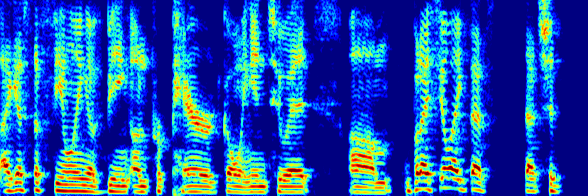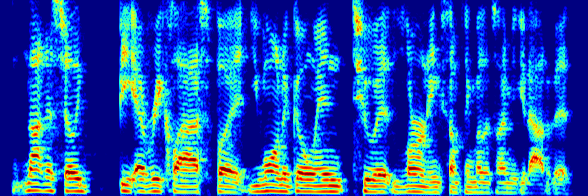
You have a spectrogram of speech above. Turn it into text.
I guess the feeling of being unprepared going into it. Um, but I feel like that's that should not necessarily be every class, but you want to go into it learning something by the time you get out of it.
